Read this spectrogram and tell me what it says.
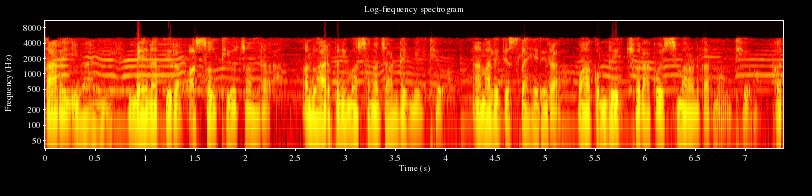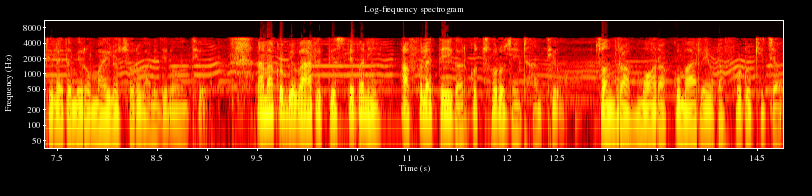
साह्रै इमानी मेहनती र असल थियो चन्द्र। अनुहार पनि मसँग झन्डै मिल्थ्यो। आमाले त्यसलाई हेरेर उहाँको मृत छोराको स्मरण गर्नुहुन्थ्यो। कतिलाई त मेरो माइलो छोरो भनिदिनुहुन्थ्यो। आमाको व्यवहारले त्यसले पनि आफूलाई त्यही घरको छोरो झैँ ठान्थ्यो। चन्द्र म र कुमारले एउटा फोटो खिच्यौँ।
